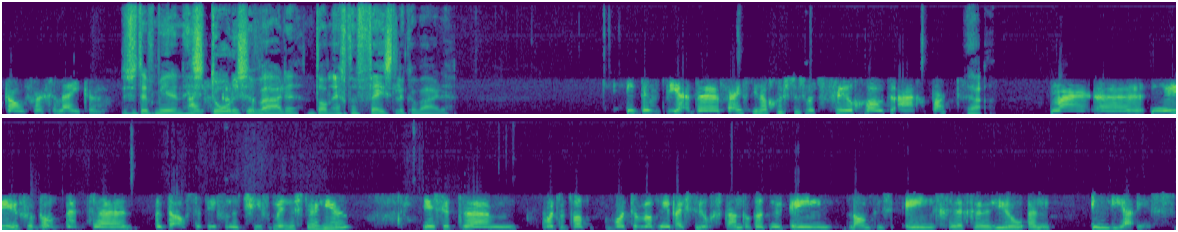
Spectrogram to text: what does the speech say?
kan vergelijken. Dus het heeft meer een historische waarde dan echt een feestelijke waarde? Ik denk, ja, de 15 augustus wordt veel groter aangepakt. Ja. Maar uh, nu in verband met uh, de afzetting van de chief minister hier... Is het, um, wordt, het wat, wordt er wat meer bij stilgestaan dat het nu één land is, één geheel en India is.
